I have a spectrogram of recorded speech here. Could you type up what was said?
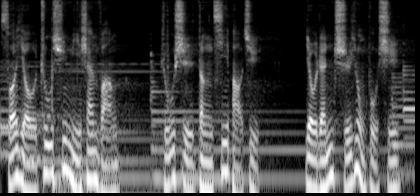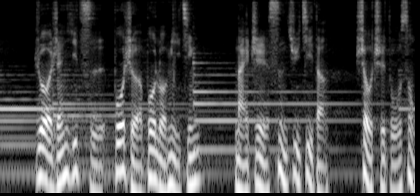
所有诸须弥山王，如是等七宝具，有人持用布施。若人以此般若波罗蜜经，乃至四句偈等，受持读诵，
